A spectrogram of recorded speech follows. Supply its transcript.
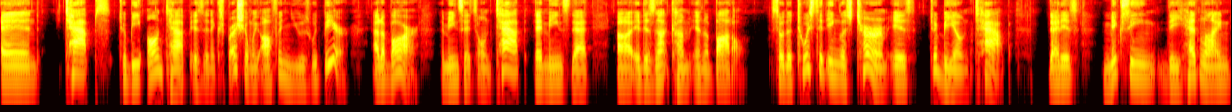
and taps, to be on tap, is an expression we often use with beer at a bar. It means it's on tap. It means that uh, it does not come in a bottle. So the twisted English term is to be on tap. That is mixing the headline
